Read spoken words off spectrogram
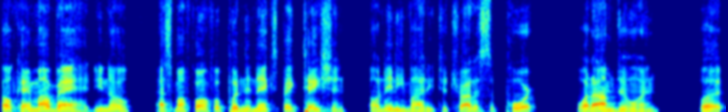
okay, my bad, you know that's my fault for putting an expectation on anybody to try to support what I'm doing. But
